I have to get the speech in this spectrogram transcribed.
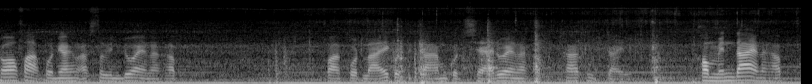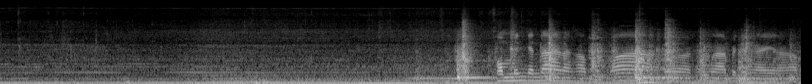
ก็ฝากผลงานของอัศวินด้วยนะครับ ฝากกดไลค์ กดติดตาม กดแชร์ด้วยนะครับ ถ้าถูกใจ คอมเมนต์ได้นะครับ อมเมนต์กันได้นะครับ ว่าเออทำงานเป็นยังไงนะครับ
